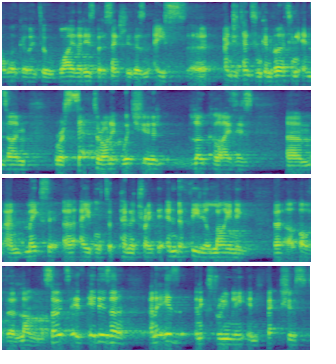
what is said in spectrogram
I won't go into why that is, but essentially there's an ACE uh, angiotensin converting enzyme receptor on it, which uh, localizes um, and makes it uh, able to penetrate the endothelial lining uh, of the lungs. So it's, it, it is a, and it is an extremely infectious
